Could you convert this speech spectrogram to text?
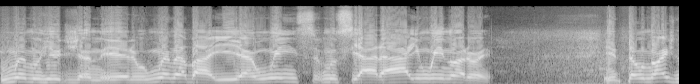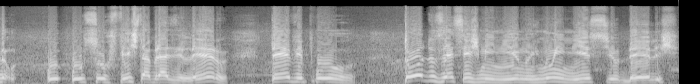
uma no Rio de Janeiro, uma na Bahia, uma no Ceará e uma em Noronha. Então nós, o surfista brasileiro teve por todos esses meninos, no início deles,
